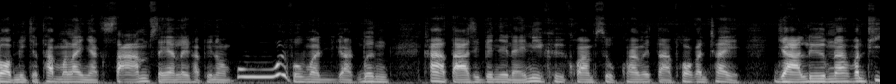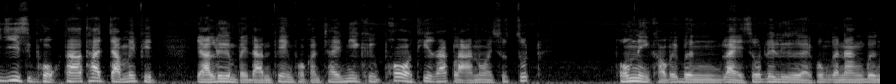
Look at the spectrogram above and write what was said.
รอบนี้จะทำมาลัยยักษ์สามแสนเลยครับพี่น้องโอ้ยผมว่าอยากเบิ้งค่าตาสิเป็นยังไงนี่คือความสุขความเมตตาพ่อกันใช่อย่าลืมนะ วันที่ 26 ถ้าถ้าจำไม่ผิด อย่าลืมไปดันเพลงพ่อกันใช่นี่คือพ่อที่รักหลานหน่อยสุดๆ ผมนี่เขาไปเบิงไล่สดเรื่อยๆ ผมก็นั่งเบิง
